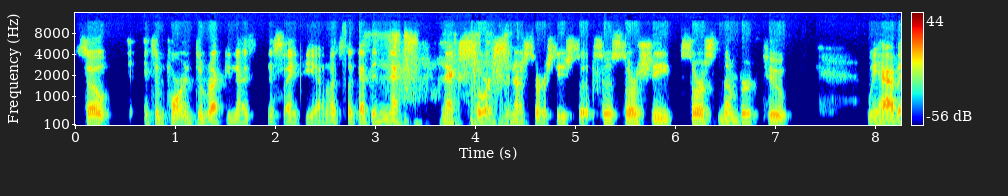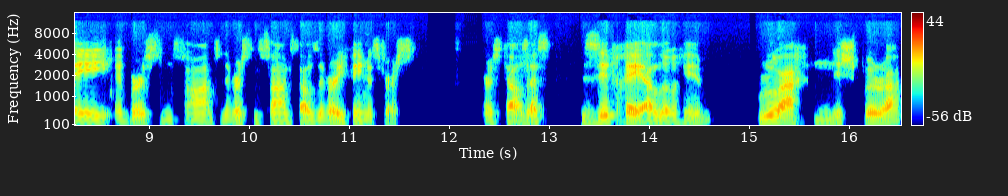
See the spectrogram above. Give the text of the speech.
so it's important to recognize this idea. Let's look at the next next source in our source sheet. So, so source sheet, source number two, we have a, a verse in Psalms, and the verse in Psalms tells a very famous verse. Verse tells us, "Zivche Elohim Ruach nishbara,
